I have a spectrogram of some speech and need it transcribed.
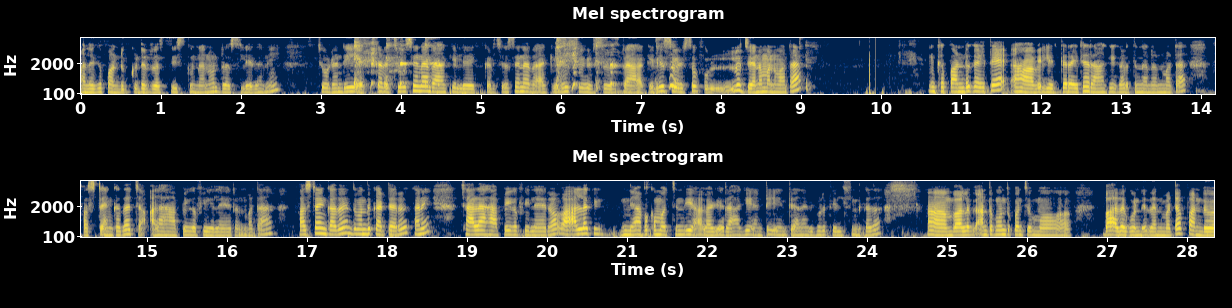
అలాగే పండుగ కూడా డ్రెస్ తీసుకున్నాను. డ్రెస్ లేదని. చూడండి ఎక్కడ చూసినా రాఖీలు. ఎక్కడ చూసినా రాఖీలు స్వీట్స్ రాఖీలు స్వీట్స్ ఫుల్ జనం అనమాట ఇంకా పండుగ అయితే వీళ్ళిద్దరైతే అయితే రాఖీ కడుతున్నారు అనమాట ఫస్ట్ టైం కదా చాలా హ్యాపీగా ఫీల్ అయ్యారు అనమాట ఫస్ట్ టైం కదా ఇంతమంది కట్టారు. కానీ చాలా హ్యాపీగా ఫీల్ అయ్యారు. వాళ్ళకి జ్ఞాపకం వచ్చింది అలాగే రాఖీ అంటే ఏంటి అనేది కూడా తెలిసింది కదా. వాళ్ళకి అంతకుముందు కొంచెం బాధగా ఉండేదన్నమాట పండుగ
